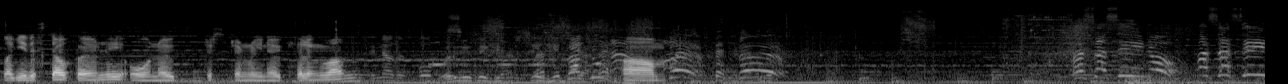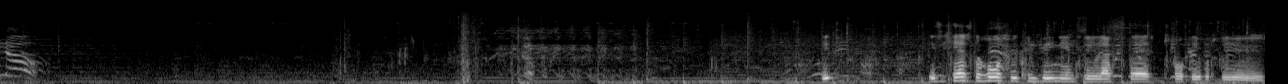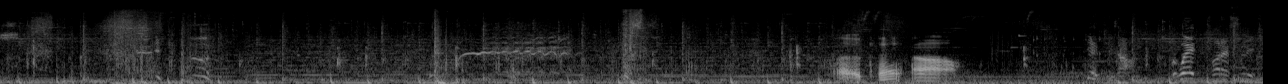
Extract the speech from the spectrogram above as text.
like either stealth only or no, just generally no killing run. What do you think you've seen Um, Assassino! Assassino! He has the horse we conveniently left there for people to use. Okay, um, Get it out. Wait for a slip.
